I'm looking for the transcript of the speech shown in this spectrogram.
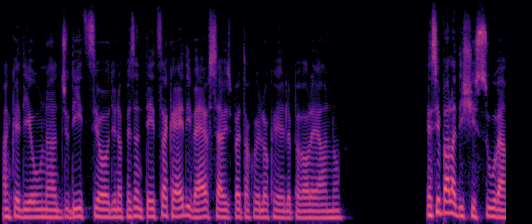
anche di un giudizio, di una pesantezza che è diversa rispetto a quello che le parole hanno. E si parla di scissura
